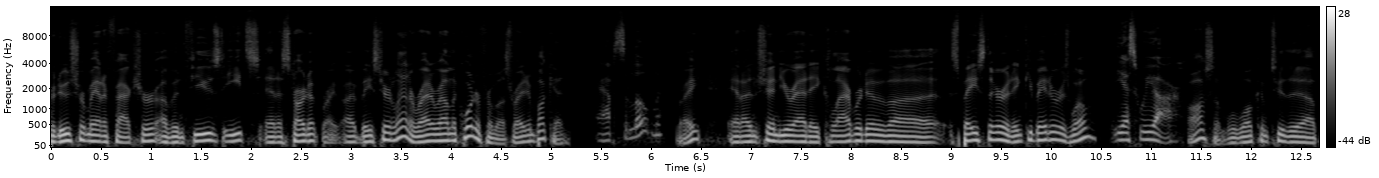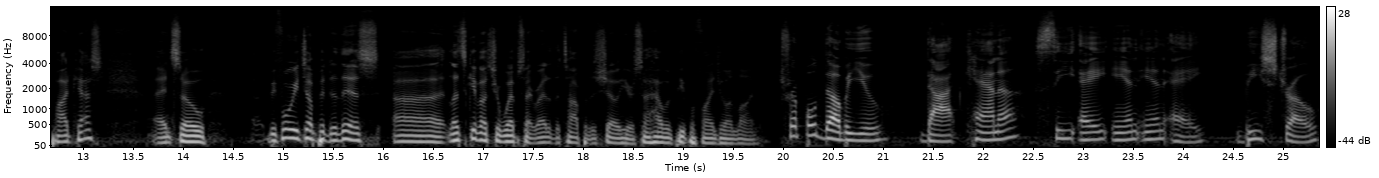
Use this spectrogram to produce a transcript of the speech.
producer manufacturer of infused eats and a startup right, uh, based here in Atlanta, right around the corner from us, right in Buckhead. Absolutely. Right. And I understand you're at a collaborative uh, space there, an incubator as well? Yes, we are. Awesome. Well, welcome to the uh, podcast. And so, uh, before we jump into this, uh, let's give out your website right at the top of the show here. So, how would people find you online? www.canna, C A N N A, bistro,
